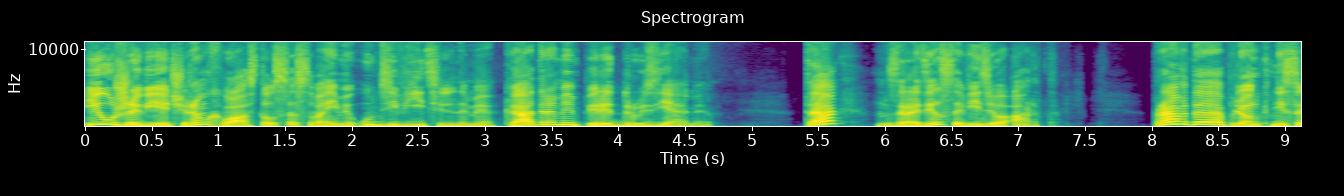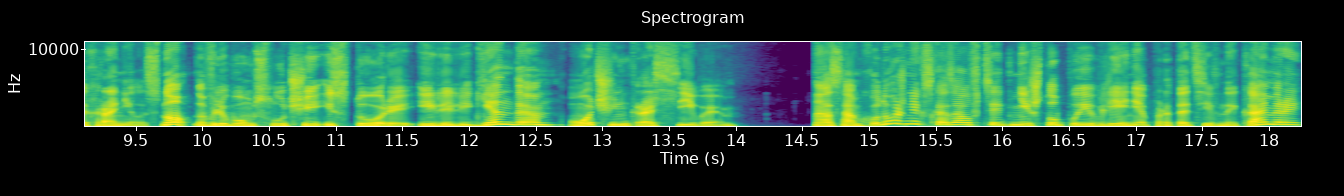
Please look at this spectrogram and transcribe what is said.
И уже вечером хвастался своими удивительными кадрами перед друзьями. Так зародился видеоарт. Правда, пленка не сохранилась, но в любом случае история или легенда очень красивая. А сам художник сказал в те дни, что появление портативной камеры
